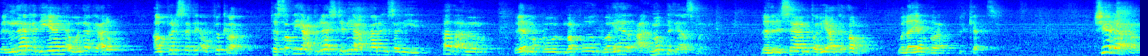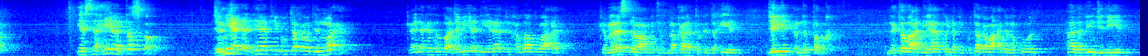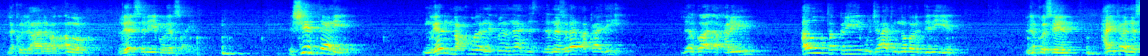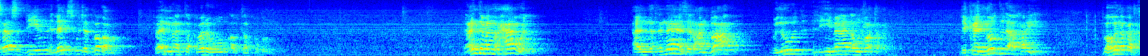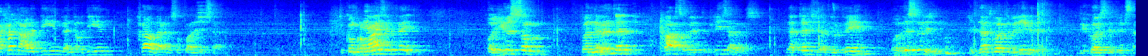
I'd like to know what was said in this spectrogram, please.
بأن هناك ديانة أو هناك عرق أو فلسفة أو فكرة تستطيع أن تلاشي جميع أفكار الإنسانية. هذا أمر غير مقبول مرفوض وغير منطقي أصلا. لأن الإنسان بطبيعته حر ولا يرضى بالكبت الشيء الآخر يستحيل أن تسقط جميع الأديان في بوتقة واحدة. كأنك تضع جميع الديانات في خلاط واحد كما نسمع مثل ما قال الترك الدخيل جيد عند الطبخ. إنك تضع الديانات كلها في بطاقه واحدة ونقول هذا دين جديد لكل العالم هذا أمر غير سليم وغير صحيح. الشيء الثاني من غير المعقول أن يكون هناك تنازلات عقائدية لإرضاء الآخرين أو تقريب وجهات النظر الدينية بين قوسين حيث أن أساس الدين ليس وجهة نظر فإما أن تقبله أو ترفضه. عندما نحاول أن نتنازل عن بعض بنود الإيمان أو المعتقد لكي نرضي الآخرين فهنا قد حكمنا على الدين بأنه دين خاضع لسلطان الإنسان to compromise your faith or use some fundamental parts of it to please others that tells you that your faith or this religion is not worth to believe in because if it's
